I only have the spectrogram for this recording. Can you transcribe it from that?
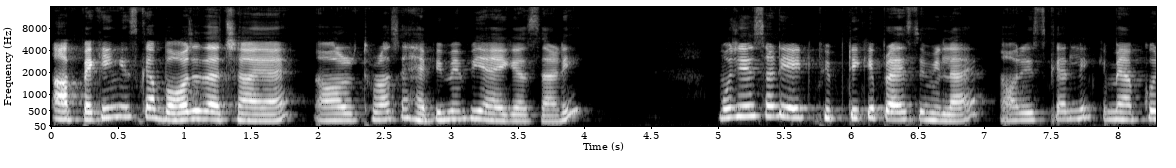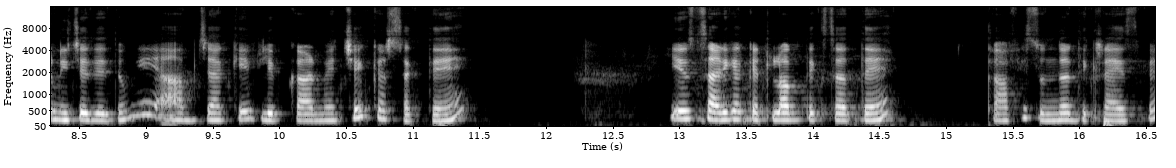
आप पैकिंग इसका बहुत ज़्यादा अच्छा आया है और थोड़ा सा हैवी में भी आएगा साड़ी। मुझे ये साड़ी एट फिफ्टी के प्राइस से मिला है और इसका लिंक मैं आपको नीचे दे दूँगी, आप जाके फ्लिपकार्ट में चेक कर सकते हैं। ये उस साड़ी का कैटलॉग देख सकते हैं। काफ़ी सुंदर दिख रहा है इस पर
